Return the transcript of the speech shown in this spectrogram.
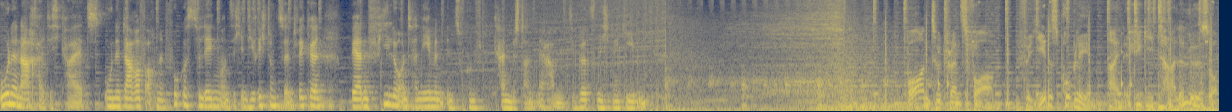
Ohne Nachhaltigkeit, ohne darauf auch einen Fokus zu legen und sich in die Richtung zu entwickeln, werden viele Unternehmen in Zukunft keinen Bestand mehr haben. Die wird es nicht mehr geben. Born to Transform. Für jedes Problem eine digitale Lösung.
